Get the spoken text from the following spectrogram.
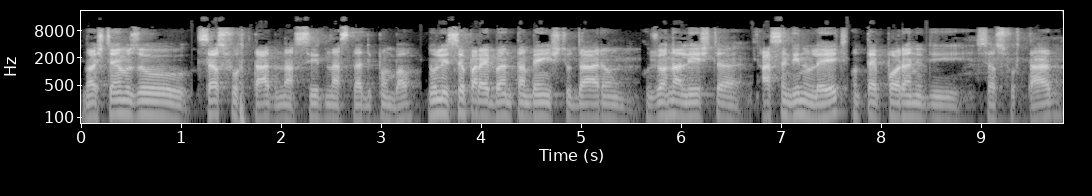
Nós temos o Celso Furtado, nascido na cidade de Pombal. No Liceu Paraibano também estudaram o jornalista Ascendino Leite, contemporâneo de Celso Furtado,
